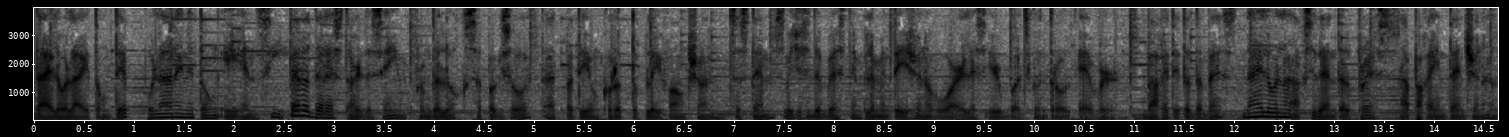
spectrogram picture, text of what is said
Dahil wala itong tip, wala rin itong ANC. Pero the rest are the same from the look sa pagsuot at pati yung kurot to play function sa stems which is the best implementation of wireless earbuds control ever. Bakit ito the best? Dahil walang accidental press, napaka-intentional.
